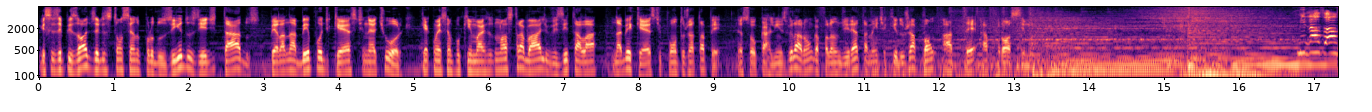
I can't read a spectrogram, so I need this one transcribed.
Esses episódios eles estão sendo produzidos e editados pela NAB Podcast Network. Quer conhecer um pouquinho mais do nosso trabalho? Visita lá nabecast.jp. Eu sou o Carlinhos Vilaronga falando diretamente aqui do Japão. Até a próxima. Minasan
